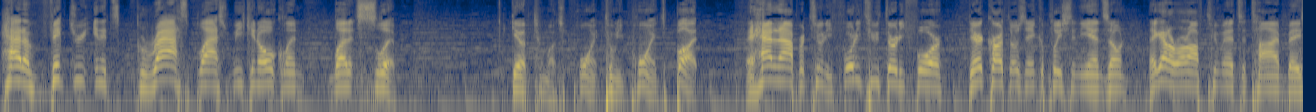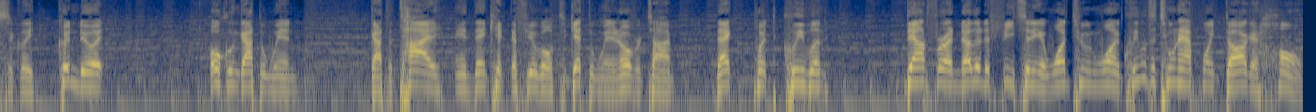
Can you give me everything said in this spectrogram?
had a victory in its grasp last week in Oakland, let it slip. Give up too much point, too many points, but they had an opportunity. 42-34. Derek Carr throws an incompletion in the end zone. They got to run off two minutes of time, basically. Couldn't do it. Oakland got the win, got the tie, and then kicked the field goal to get the win in overtime. That put Cleveland down for another defeat, sitting at one, two, and one. Cleveland's a two and a half point dog at home.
